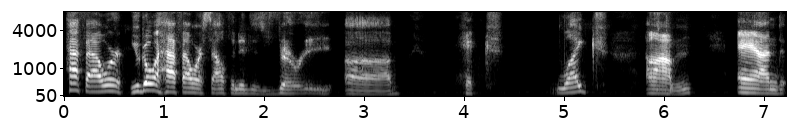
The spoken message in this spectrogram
half hour. You go a half hour south, and it is very uh hick like. Um, and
